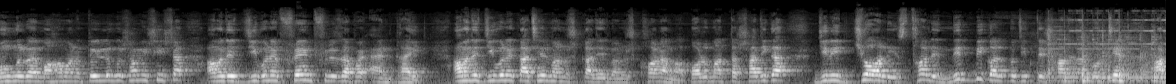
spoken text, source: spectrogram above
মঙ্গলবার মহামানব তৈলঙ্গ স্বামী শিষ্যা, আমাদের জীবনের ফ্রেন্ড ফিলোসফার অ্যান্ড গাইড আমাদের জীবনের কাছের মানুষ, কাজের মানুষ খনামা পরমাত্মার সাধিকা, যিনি জলে, স্থলে, নির্বিকল্প চিত্তে সাধনা করছেন। আর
